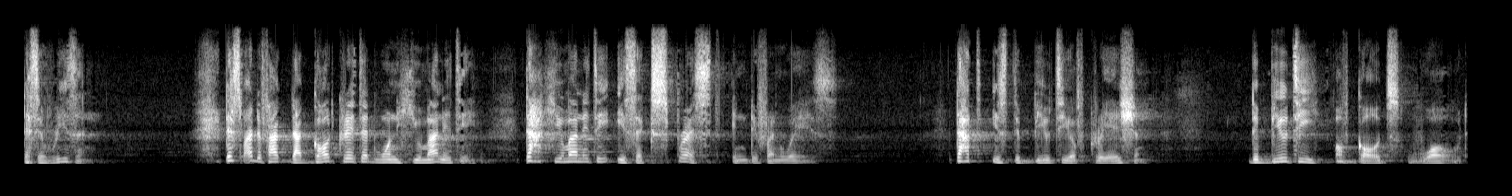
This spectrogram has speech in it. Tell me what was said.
There's a reason. Despite the fact that God created one humanity, that humanity is expressed in different ways. That is the beauty of creation, the beauty of God's world,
